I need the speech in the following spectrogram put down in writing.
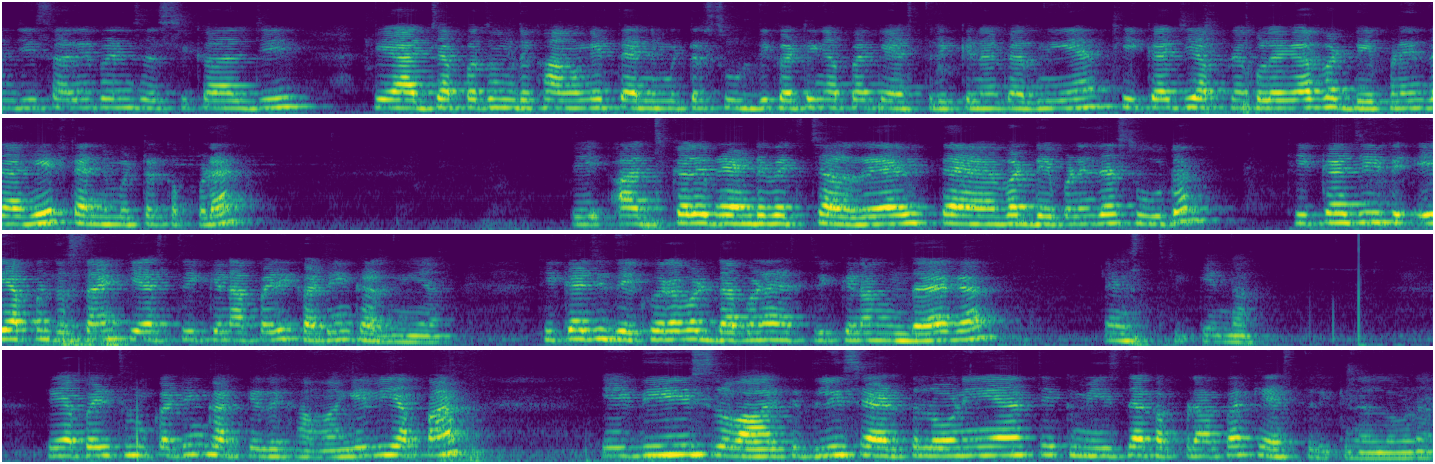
ਹਾਂਜੀ ਸਾਰੇ ਭੈਣ ਸਤਿ ਸ਼੍ਰੀ ਅਕਾਲ ਜੀ। ਤੇ ਅੱਜ ਆਪਾਂ ਤੁਹਾਨੂੰ ਦਿਖਾਵਾਂਗੇ 3 ਮੀਟਰ ਸੂਟ ਦੀ ਕਟਿੰਗ ਆਪਾਂ ਕਿਸ ਤਰੀਕੇ ਨਾਲ ਕਰਨੀ ਹੈ। ਠੀਕ ਹੈ ਜੀ, ਆਪਣੇ ਕੋਲ ਹੈਗਾ ਵੱਡੇ ਪਣੇ ਦਾ ਇਹ 3 ਮੀਟਰ ਕੱਪੜਾ। ਤੇ ਅੱਜ ਕੱਲ੍ਹ ਬ੍ਰਾਂਡ ਵਿੱਚ ਚੱਲ ਰਿਹਾ ਵੀ ਤੈ- ਵੱਡੇ ਪਣੇ ਦਾ ਸੂਟ। ਠੀਕ ਹੈ ਜੀ, ਤੇ ਇਹ ਆਪਾਂ ਦੱਸਾਂਗੇ ਕਿਸ ਤਰੀਕੇ ਨਾਲ ਆਪਾਂ ਇਹਦੀ ਕਟਿੰਗ ਕਰਨੀ ਹੈ। ਠੀਕ ਹੈ ਜੀ, ਦੇਖੋ ਇਹਦਾ ਵੱਡਾ ਪਣਾ ਇਸ ਤਰੀਕੇ ਨਾਲ ਹੁੰਦਾ ਹੈਗਾ। ਇਸ ਤਰੀਕੇ ਨਾਲ। ਤੇ ਆਪਾਂ ਇਹ ਤੁਹਾਨੂੰ ਕਟਿੰਗ ਕਰਕੇ ਦਿਖਾਵਾਂਗੇ ਵੀ ਆਪਾਂ ਇਹਦੀ ਸਲਵਾਰ ਕਿਦਲੀ ਸਾਈਡ ਤੇ ਲਾਉਣੀ ਹੈ ਤੇ ਕਮੀਜ਼ ਦਾ ਕੱਪੜਾ ਆਪਾਂ ਕਿਸ ਤਰੀਕੇ ਨਾਲ ਲਾਉਣਾ।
